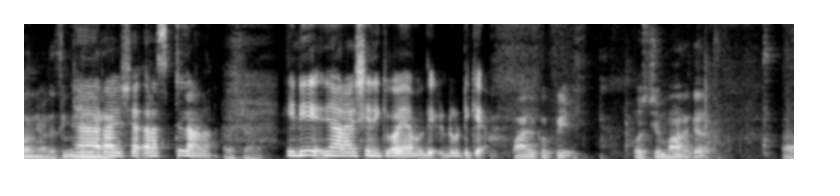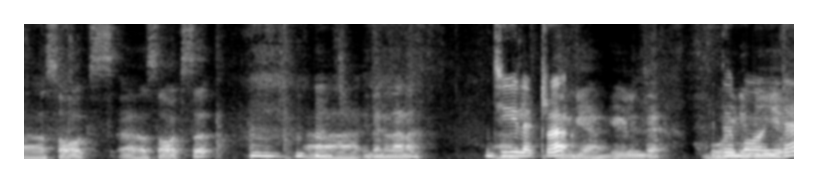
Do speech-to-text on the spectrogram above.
പറഞ്ഞ പോലെ ഞായറാഴ്ച റെസ്റ്റിലാണ്. ഇനി ഞായറാഴ്ച എനിക്ക് പോയാൽ മതി ഡ്യൂട്ടിക്ക്. പാൽക്കുപ്പി ക്വസ്റ്റ്യൻ മാർക്ക് സോക്സ് സോക്സ് ഇതെന്നതാണ്? ജി ലെറ്റർ ഗേളിന്റെ ബോയുടെ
